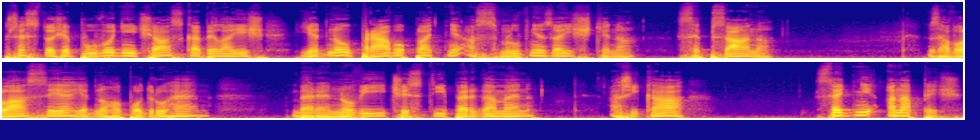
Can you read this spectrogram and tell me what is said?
Přestože původní částka byla již jednou právoplatně a smluvně zajištěna, sepsána. Zavolá si je jednoho po druhém, bere nový čistý pergamen a říká, sedni a napiš.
